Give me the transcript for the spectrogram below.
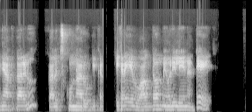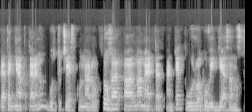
జ్ఞాపకాలను తలుచుకున్నారు. ఇక్కడ ఇక్కడ a walk down memory lane అంటే గత జ్ఞాపకాలను గుర్తు చేసుకున్నారు. టు హర్ ఆల్మా మ్యాటర్ అంటే పూర్వపు విద్యా సంస్థ.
